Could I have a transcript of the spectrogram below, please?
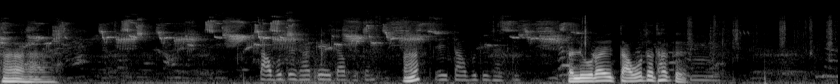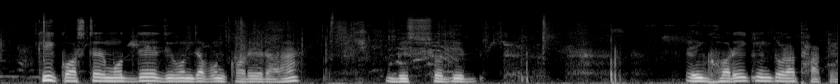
হ্যাঁ হ্যাঁ। তাবুতে থাকে এই তাবুতে। হ্যাঁ? এই তাবুতে থাকে। তাহলে ওরা এই তাবতে থাকে? কি কষ্টের মধ্যে জীবনযাপন করে এরা হ্যাঁ? বিশ্বজিৎ। এই ঘরেই কিন্তু ওরা থাকে।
